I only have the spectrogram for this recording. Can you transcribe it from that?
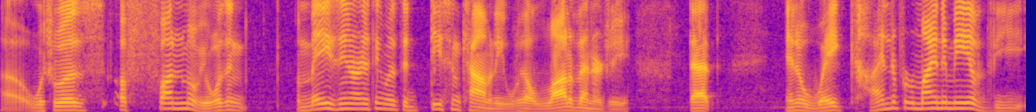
Uh, which was a fun movie. It wasn't amazing or anything, but it's a decent comedy with a lot of energy that, in a way, kind of reminded me of the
